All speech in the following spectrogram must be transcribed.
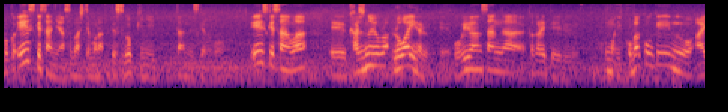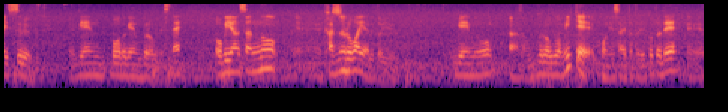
僕、英介さんに遊ばしてもらってすごく気に入ったんですけども、英介さんは、えカジノロワイヤル、ボビュアンさんが書かれている、主に小箱ゲームを愛するゲームボードゲームブログですね。オビアンさんのえカジノロワイヤルというゲームを、あのブログを見て購入されたということで、え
